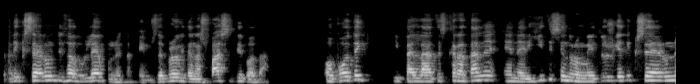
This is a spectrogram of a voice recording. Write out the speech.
Δηλαδή ξέρουν ότι θα δουλεύουν τα themes, δεν πρόκειται να σπάσει τίποτα. Οπότε οι πελάτες κρατάνε ενεργή τη συνδρομή τους γιατί ξέρουν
